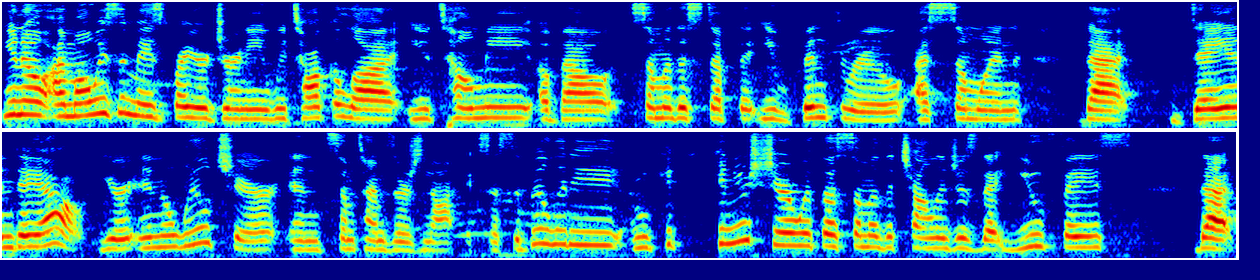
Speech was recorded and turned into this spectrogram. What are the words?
you know, I'm always amazed by your journey. We talk a lot. You tell me about some of the stuff that you've been through as someone that day in, day out, you're in a wheelchair and sometimes there's not accessibility. I mean, can, can you share with us some of the challenges that you face that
